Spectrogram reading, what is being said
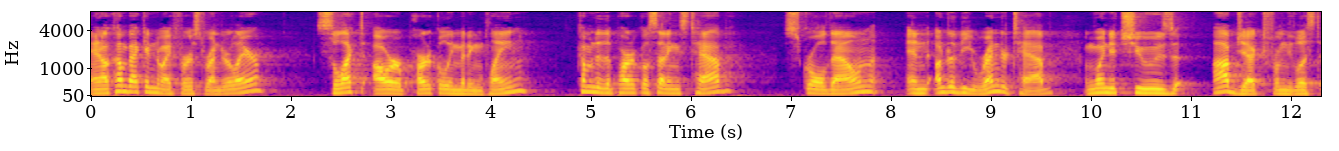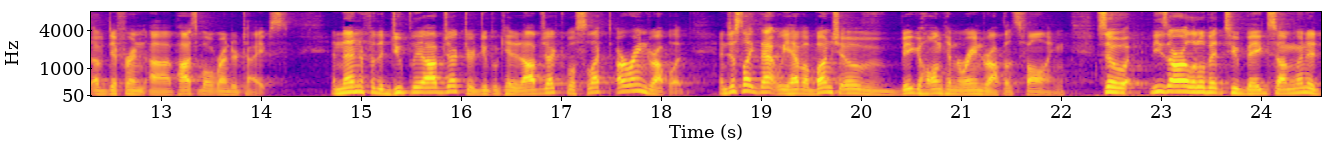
And I'll come back into my first render layer, select our particle emitting plane, come into the particle settings tab, scroll down, and under the render tab, I'm going to choose object from the list of different uh, possible render types. And then for the duplicate object or duplicated object, we'll select our rain droplet. And just like that, we have a bunch of big honking rain droplets falling. So these are a little bit too big, so I'm going to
